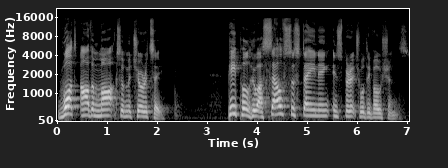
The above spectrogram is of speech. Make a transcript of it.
What are the marks of maturity? People who are self sustaining in spiritual devotions,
